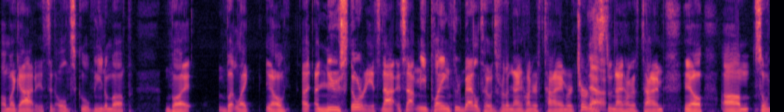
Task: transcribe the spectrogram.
"Oh my god, it's an old school beat 'em up," but but like you know. A, a new story. It's not. It's not me playing through Battletoads for the 900th time or Turtles Yeah. for the 900th time. You know. Um. So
